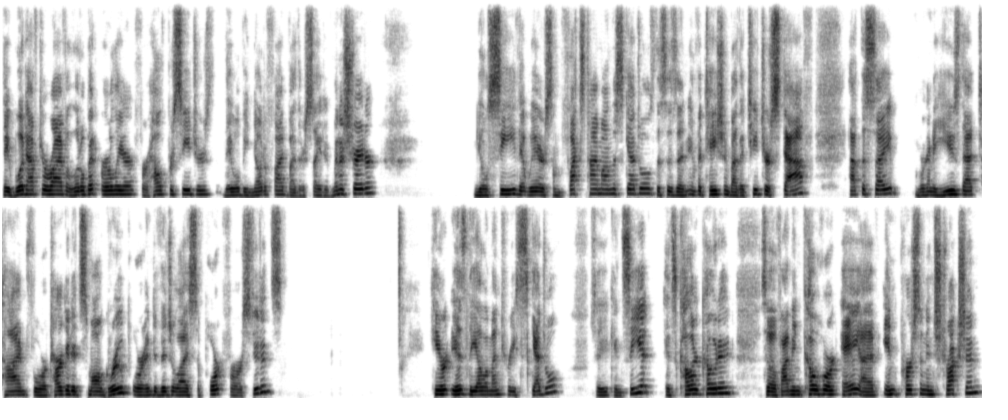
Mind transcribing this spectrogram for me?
They would have to arrive a little bit earlier for health procedures. They will be notified by their site administrator. You'll see that there's some flex time on the schedules. This is an invitation by the teacher staff at the site. We're going to use that time for targeted small group or individualized support for our students. Here is the elementary schedule. So you can see it. It's color coded. So if I'm in cohort A, I have in-person instruction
